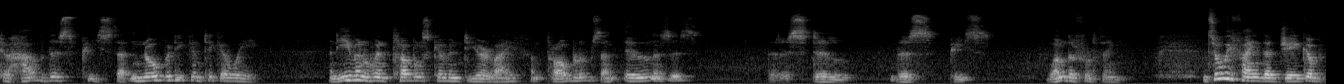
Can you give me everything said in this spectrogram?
to have this peace that nobody can take away. And even when troubles come into your life, and problems and illnesses, there is still this peace. Wonderful thing. And so we find that Jacob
